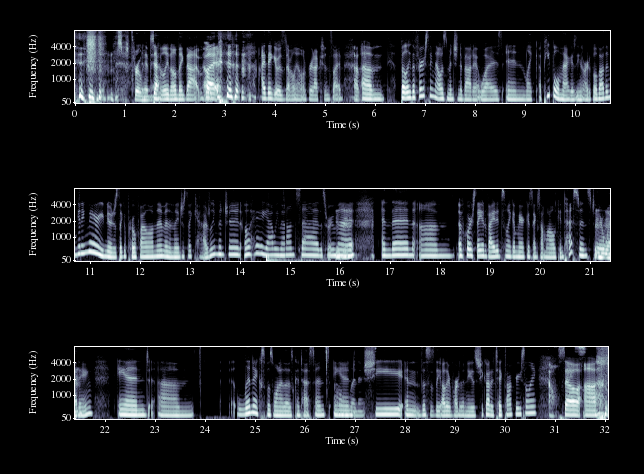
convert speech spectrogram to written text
Throw him. in. definitely don't think that. But I think it was definitely on the production side. Okay. Um, but like the first thing that was mentioned about it was in like a People magazine article about them getting married, you know, just like a profile on them. And then they just like casually mentioned, oh, hey, yeah, we met on set. That's where we Mhm. met. And then, um, of course, they invited some like America's Next Top Model contestants to their Mhm. wedding. And, um, Lenox was one of those contestants, Oh, and Lenox. she and this is the other part of the news. She got a TikTok recently, oh, so, nice.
